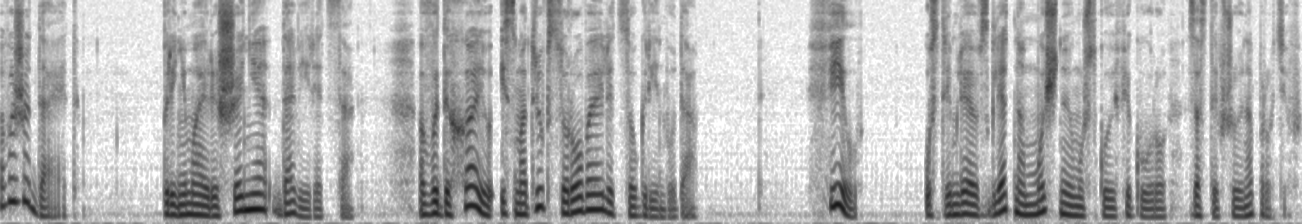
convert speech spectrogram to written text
выжидает. Принимаю решение довериться. Выдыхаю и смотрю в суровое лицо Гринвуда. «Фил!» — устремляю взгляд на мощную мужскую фигуру, застывшую напротив.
